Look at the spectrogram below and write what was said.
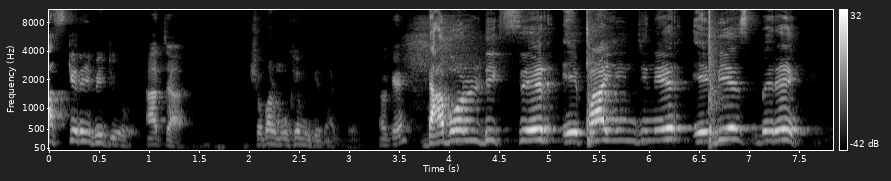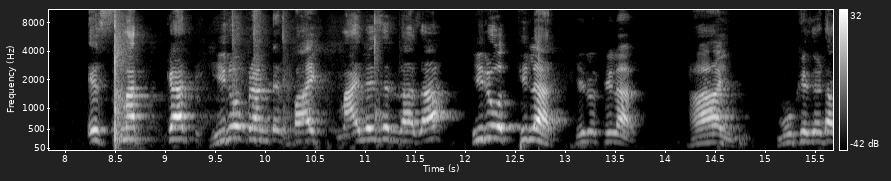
আজকের এই ভিডিও আচ্ছা। সবার মুখে মুখে থাকবে। ওকে ডাবল ডিক্সের এফআই ইঞ্জিনের ABS brake smart cut Hero ব্র্যান্ডের বাইক মাইলেজের রাজা হিরো থ্রিলার হিরো থ্রিলার ভাই মুখে যেটা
